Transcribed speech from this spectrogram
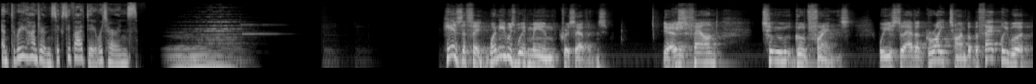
and 365-day returns. Here's the thing: when he was with me and Chris Evans, yes. he found two good friends. We used to have a great time, but the fact we were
